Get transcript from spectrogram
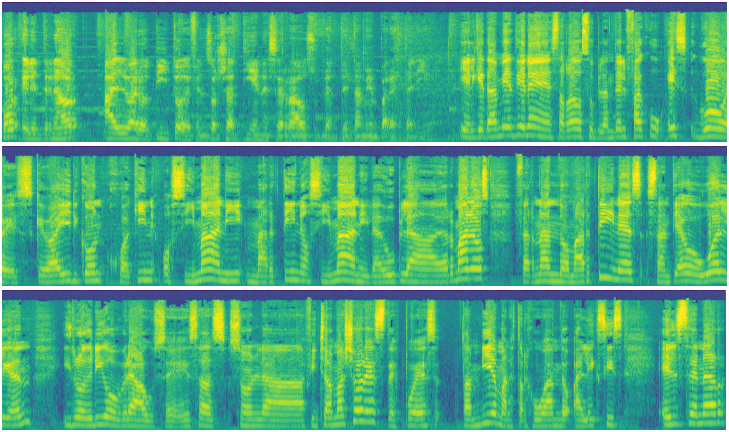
por el entrenador Álvaro Tito. Defensor ya tiene cerrado su plantel también para esta liga. Y el que también tiene cerrado su plantel Facu es Goes, que va a ir con Joaquín Osimani, Martín Osimani, la dupla de hermanos, Fernando Martínez, Santiago Wolgen y Rodrigo Brause. Esas son las fichas mayores. Después también van a estar jugando Alexis Elsener.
